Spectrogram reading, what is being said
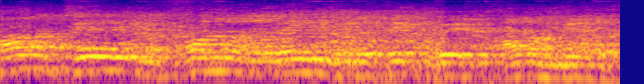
Volunteering in front of the lady with a big whip. I don't get it.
